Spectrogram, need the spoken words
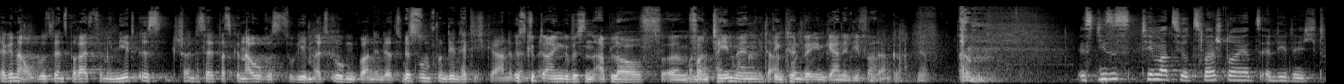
Ja, genau. Bloß wenn es bereits terminiert ist, scheint es ja etwas genaueres zu geben als irgendwann in der Zukunft. Es, und den hätte ich gerne. Es gibt einen gewissen Ablauf ähm, von Themen, den können wir Ihnen gerne liefern. Danke. Ja. Ist dieses Thema CO2-Steuer jetzt erledigt?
